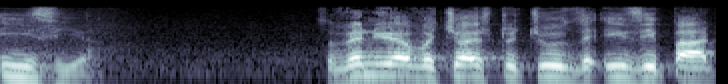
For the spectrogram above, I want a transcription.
easier. So when you have a choice to choose the easy part,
